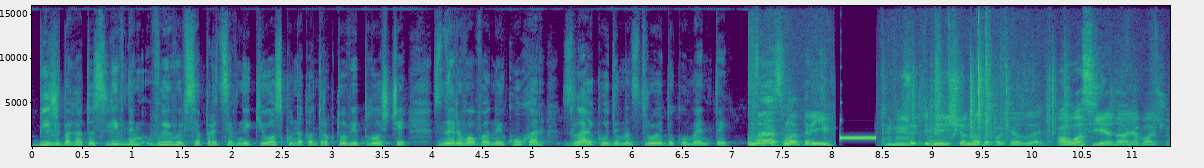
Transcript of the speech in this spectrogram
Більш багатослівним виявився працівник кіоску на контрактовій площі. Знервований кухар з лайкою демонструє документи. На, смотри, что тебе еще надо показать? А у вас є, да, я бачу.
